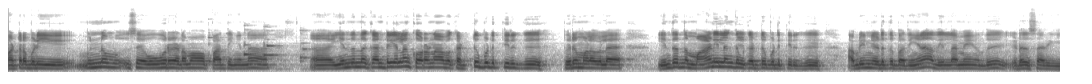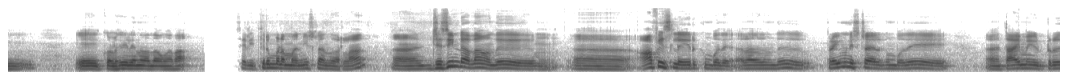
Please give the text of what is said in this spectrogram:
மற்றபடி இன்னும் ஒவ்வொரு இடமா பார்த்திங்கன்னா எந்தெந்த கண்ட்ரியெல்லாம் கொரோனாவை கட்டுப்படுத்தியிருக்கு பெருமளவில் எந்தெந்த மாநிலங்கள் கட்டுப்படுத்தியிருக்கு அப்படின்னு எடுத்து பார்த்தீங்கன்னா அது எல்லாமே வந்து இடதுசாரி கொள்கையிலேருந்து வந்தவங்க தான். சரி திரும்ப நம்ம நியூஸ்லேருந்து வரலாம். ஜெசிண்டா தான் வந்து ஆஃபீஸில் இருக்கும்போதே அதாவது வந்து பிரைம் மினிஸ்டராக இருக்கும்போதே தாய்மையுற்று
